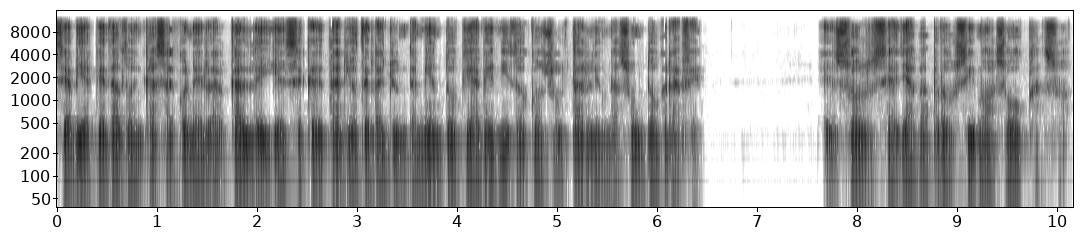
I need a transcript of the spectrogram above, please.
se había quedado en casa con el alcalde y el secretario del ayuntamiento que habían ido a consultarle un asunto grave. El sol se hallaba próximo a su ocaso.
